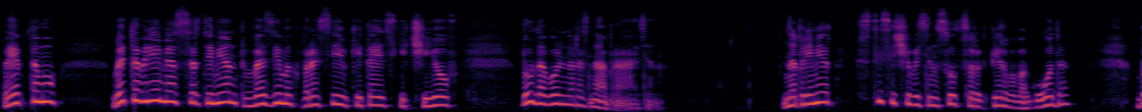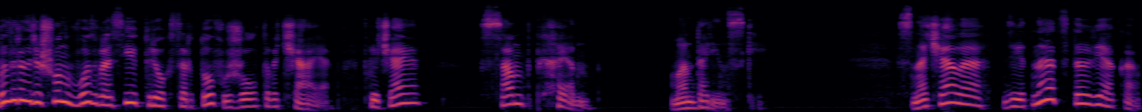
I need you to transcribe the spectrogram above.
Поэтому в это время ассортимент ввозимых в Россию китайских чаев был довольно разнообразен. Например, с 1841 года был разрешен ввоз в Россию трех сортов желтого чая, включая Сант-Пхен, мандаринский. С начала XIX века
